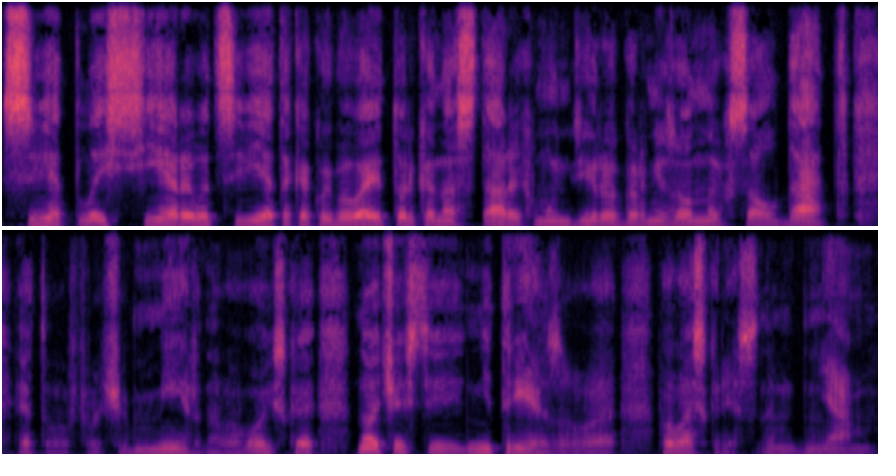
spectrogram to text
светло-серого цвета, какой бывает только на старых мундирах гарнизонных солдат, этого, впрочем, мирного войска, но отчасти нетрезвого по воскресным дням.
